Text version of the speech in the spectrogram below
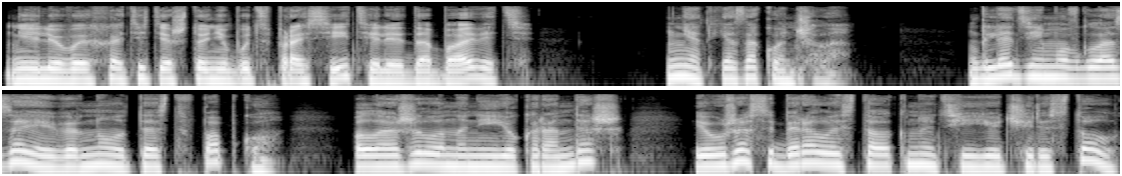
Или вы хотите что-нибудь спросить или добавить?» «Нет, я закончила». Глядя ему в глаза, я вернула тест в папку, положила на нее карандаш и уже собиралась толкнуть ее через стол,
